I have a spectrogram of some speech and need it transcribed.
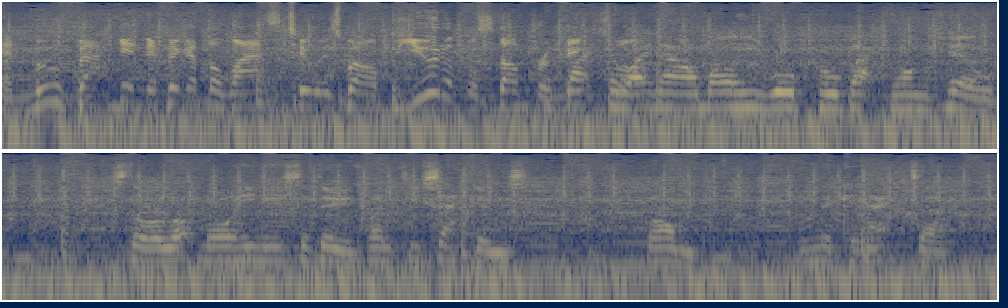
and move back in to pick up the last two as well. Beautiful stuff from factor Mixel. right now, and while he will pull back one kill, still a lot more he needs to do. 20 seconds. Bomb in the connector.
